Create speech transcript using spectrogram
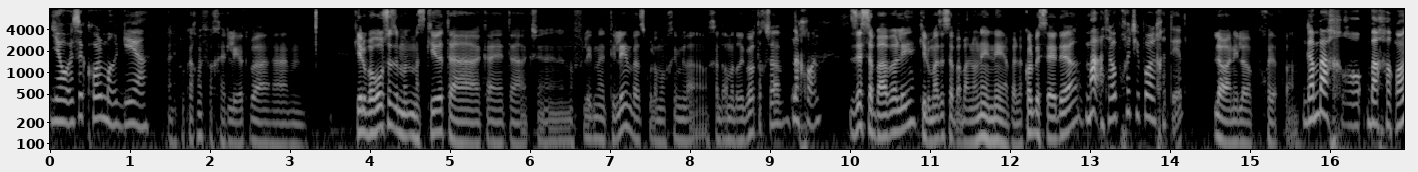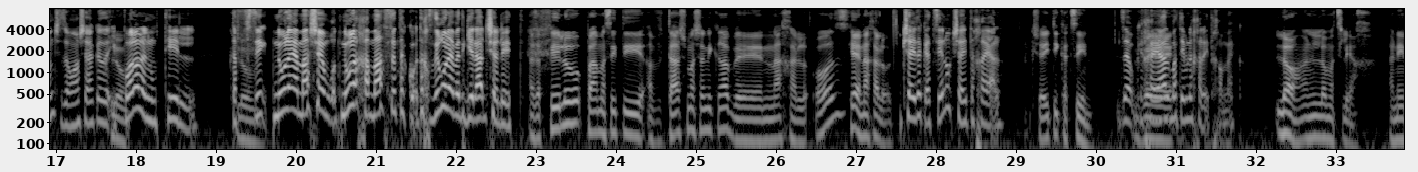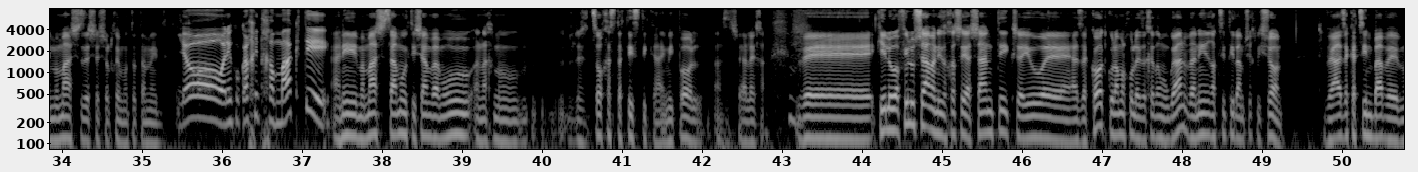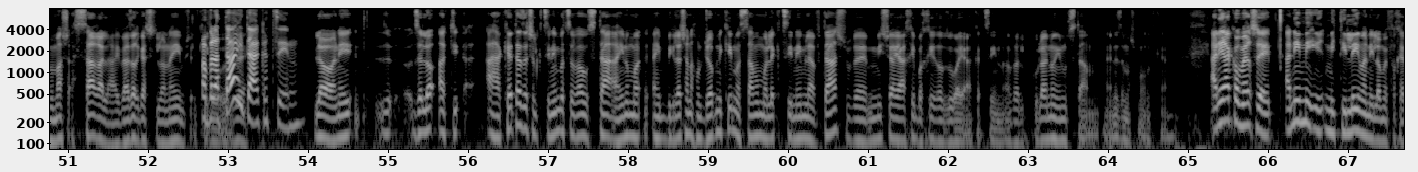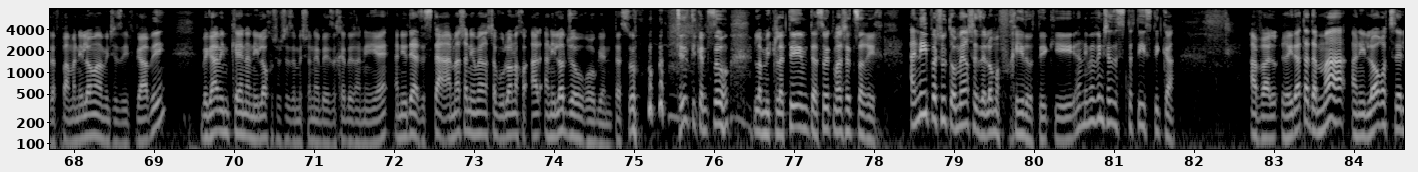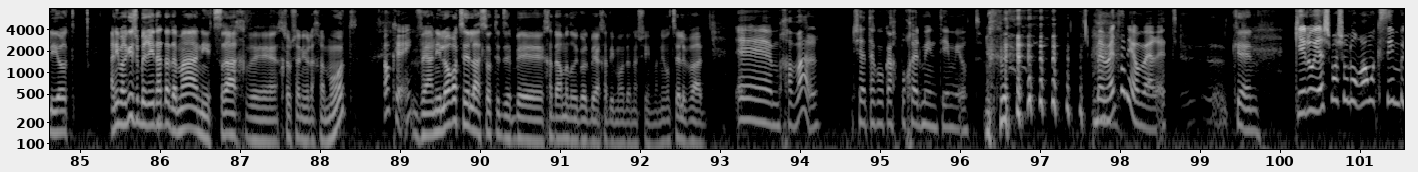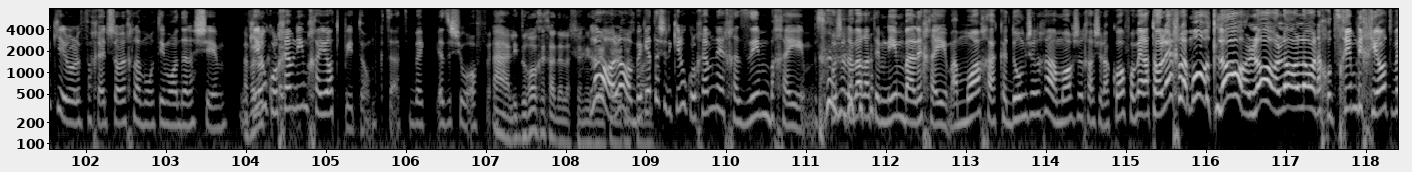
יואו, איזה קול מרגיע. אני כל כך מפחד להיות ב... כאילו, ברור שזה מזכיר את ה... את ה... כשנופלים טילים, ואז כולם הולכים לחדר מדרגות עכשיו. נכון. זה סבבה לי, כאילו, מה זה סבבה? אני לא נהנה, אבל הכל בסדר. מה, אתה לא פוחד שיפול עליך טיל? לא, אני לא פוחד אף פעם. גם באחר... באחרון, שזה ממש היה כזה, כלום. ייפול עלינו טיל. כלום. תפסיק, תנו להם מה שהם רוצים, תנו לחמאס את הכול, תחזירו להם את גלעד שליט. אז אפילו פעם עשיתי אבט"ש, מה שנקרא, בנחל עוז. כן, נחל עוז. כשהיית קצין או כשהיית חייל? כשהייתי קצין. זהו, ו- כחייל מתאים לך להתחמק. לא, אני לא מצליח. אני ממש זה ששולחים אותו תמיד. יואו, אני כל כך התחמקתי. אני ממש, שמו אותי שם ואמרו, אנחנו, לצורך הסטטיסטיקה, אם ייפול, אז שעליך. וכאילו, אפילו שם, אני זוכר שישנתי כשהיו אה, אזעקות, כולם הלכו לאיזה חדר מוגן, ואני רציתי להמשיך לישון. ואז הקצין בא וממש אסר עליי, ואז הרגשתי לא נעים. שכאילו, אבל אתה זה- היית הקצין. לא, אני... זה, זה לא... הת- הקטע הזה של קצינים בצבא הוא סתם, היינו... בגלל שאנחנו ג'ובניקים, אז שמו מלא קצינים לאבט"ש, ומי שהיה הכי בכיר אז הוא היה הקצין, אבל כולנו היינו סתם, אין לזה משמעות, כן. אני רק אומר שאני מטילים אני לא מפחד אף פעם, אני לא מאמין שזה יפגע בי, וגם אם כן, אני לא חושב שזה משנה באיזה חדר אני אהיה. אני יודע, זה סתם, מה שאני אומר עכשיו הוא לא נכון, אני לא ג'ו רוגן, תעשו, תיכנסו למקלטים, תעשו את מה שצריך. אני פשוט אומר שזה לא מפחיד אותי, כי אני מבין שזה סטטיסטיקה. אבל רעידת אדמה, אני לא רוצה להיות... אני מרגיש שברעידת אדמה אני אצרח ואחשוב שאני הולך למות, אוקיי. ואני לא רוצה לעשות את זה בחדר מדרגות ביחד עם עוד אנשים, אני רוצה לבד. אמ, חבל שאתה כל כך פוחד מאינטימיות. באמת אני אומרת. כן. כאילו, יש משהו נורא מקסים בכאילו לפחד שאתה הולך למות עם עוד אנשים. כאילו לא- כולכם נהיים חיות פתאום, קצת, באיזשהו אופן. אה, לדרוך אחד על השני. לא, לא, נחמד. בקטע של כאילו כולכם נאחזים בחיים. בסופו של דבר אתם נהיים בעלי חיים. המוח הקדום שלך, המוח שלך של הקוף, אומר, אתה הולך למות! לא, לא, לא, לא, אנחנו צריכים לחיות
